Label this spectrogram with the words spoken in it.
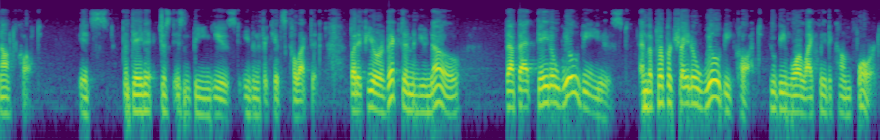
not caught. It's the data just isn't being used, even if it gets collected. But if you're a victim and you know that that data will be used and the perpetrator will be caught. You'll be more likely to come forward.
